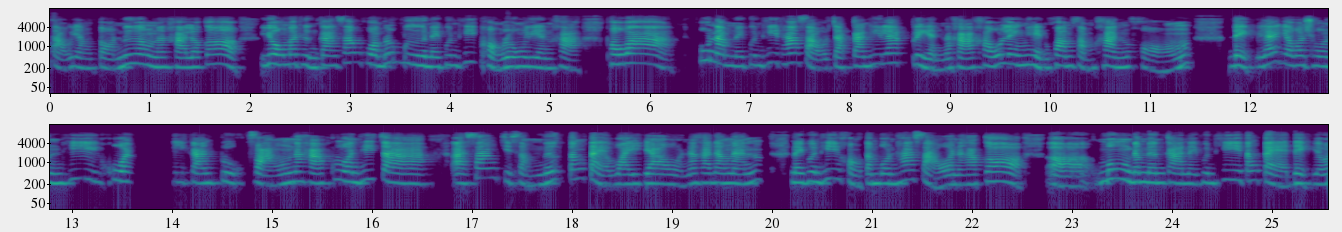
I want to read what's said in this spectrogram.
เสาอย่างต่อเนื่องนะคะ แล้วก็โยงมาถึงการสร้างความร่วมมือในพื้นที่ของโรงเรียนค่ะ เพราะว่าผู้นำในพื้นที่ท่าเสาจากการที่แลกเปลี่ยนนะคะ เขาเล็งเห็นความสำคัญของเด็กและเยาวชนที่ควร มีการปลูกฝังนะคะควรที่จะสร้างจิตสำนึกตั้งแต่วัยเยาว์นะคะ ดังนั้นในพื้นที่ของตำบลท่าเสานะคะ ก็มุ่งดำเนินการในพื้นที่ตั้งแต่เด็กเยาว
